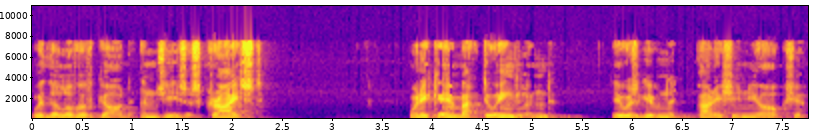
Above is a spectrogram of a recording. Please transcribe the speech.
with the love of God and Jesus Christ. When he came back to England, he was given a parish in Yorkshire.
